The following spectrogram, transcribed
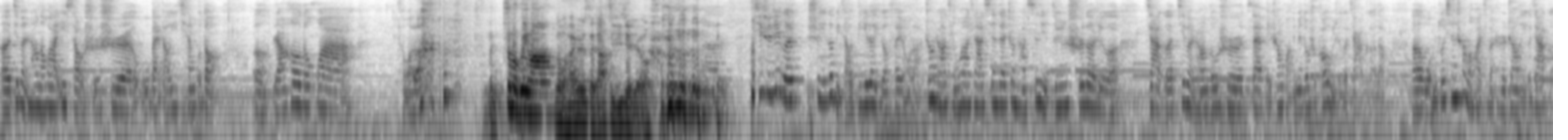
呃，基本上的话，一小时是五百到一千不等。嗯、然后的话，怎么了？我这么贵吗？那我还是在家自己解决吧。呃，其实这个是一个比较低的一个费用了。正常情况下，现在正常心理咨询师的这个价格基本上都是在北上广那边都是高于这个价格的。呃，我们做线上的话，基本上是这样的一个价格。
